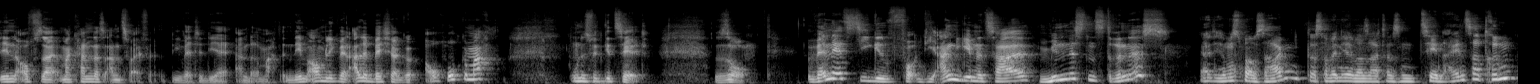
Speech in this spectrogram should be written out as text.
den auf man kann das anzweifeln, die Wette, die der andere macht. In dem Augenblick werden alle Becher auch hochgemacht und es wird gezählt. So. Wenn jetzt die, die angegebene Zahl mindestens drin ist, Ja, die muss man auch sagen, dass wenn ihr mal sagt, da sind 10 Einser drin,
